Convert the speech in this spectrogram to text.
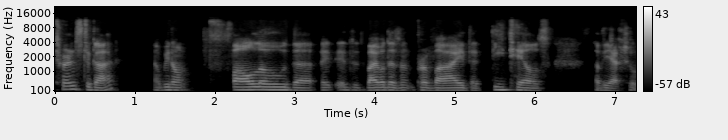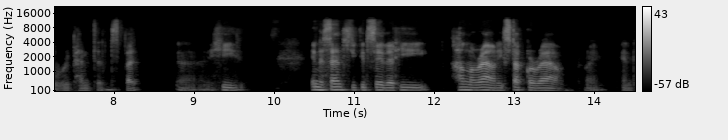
turns to God. Uh, we don't follow the, it, it, the Bible doesn't provide the details of the actual repentance, but uh, he, in a sense, you could say that he hung around, he stuck around, right? And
